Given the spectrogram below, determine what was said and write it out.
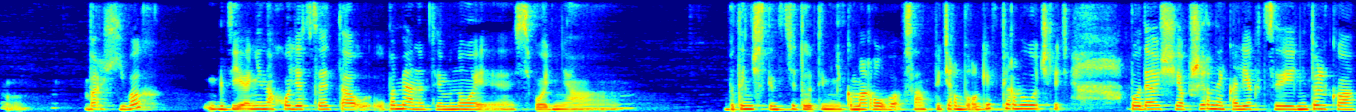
а, в архивах, где они находятся. Это упомянутый мной сегодня Ботанический институт имени Комарова в Санкт-Петербурге в первую очередь обладающий обширной коллекцией не только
